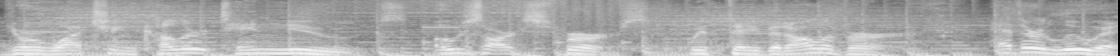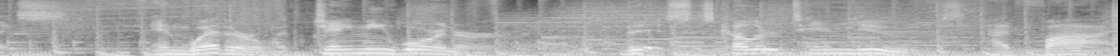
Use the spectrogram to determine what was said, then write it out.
You're watching KOLR 10 News, Ozarks First, with David Oliver, Heather Lewis, and weather with Jamie Warner. This is KOLR 10 News at 5.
